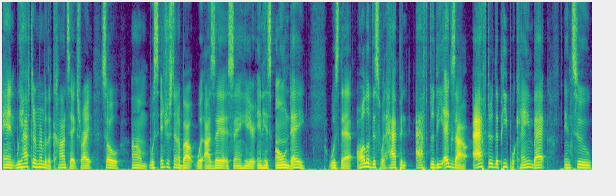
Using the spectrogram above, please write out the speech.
And we have to remember the context, right? So, um, what's interesting about what Isaiah is saying here in his own day was that all of this would happen after the exile, after the people came back into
